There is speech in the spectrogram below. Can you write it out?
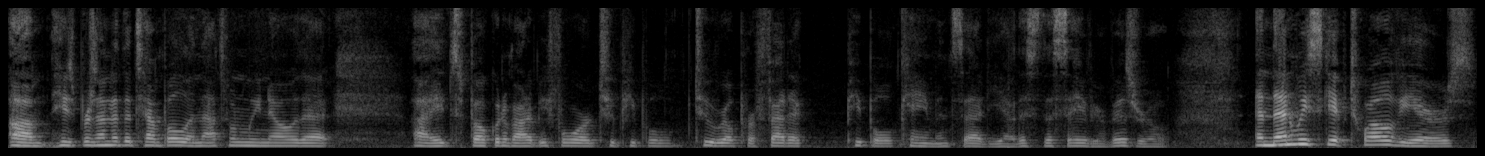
Um, he's presented at the temple, and that's when we know that I had spoken about it before. Two people, two real prophetic people came and said, Yeah, this is the Savior of Israel. And then we skip 12 years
